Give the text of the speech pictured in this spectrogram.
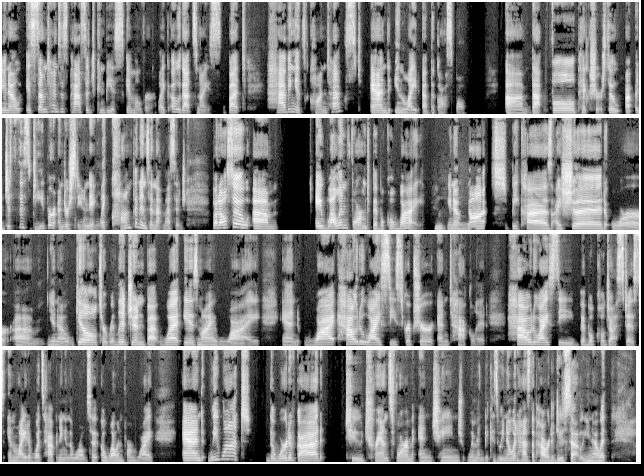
you know, is sometimes this passage can be a skim over, like, oh, that's nice. But having its context and in light of the gospel, um, that full picture. So, uh, just this deeper understanding, like confidence in that message, but also um, a well informed biblical why. Mm-hmm. You know, mm-hmm. not because I should or, um, you know, guilt or religion, but what is my why? And why, how do I see scripture and tackle it? How do I see biblical justice in light of what's happening in the world? So, a well informed why. And we want the word of God to transform and change women because we know it has the power to do so. You know, it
